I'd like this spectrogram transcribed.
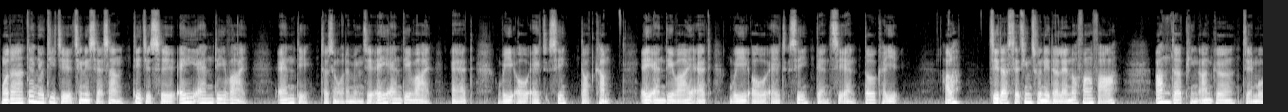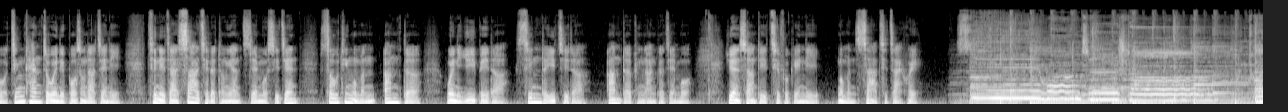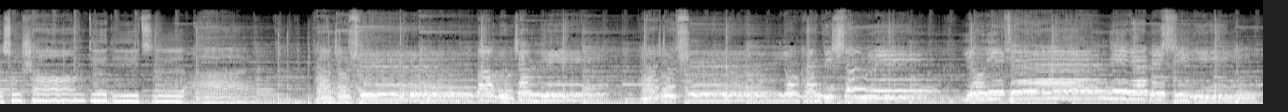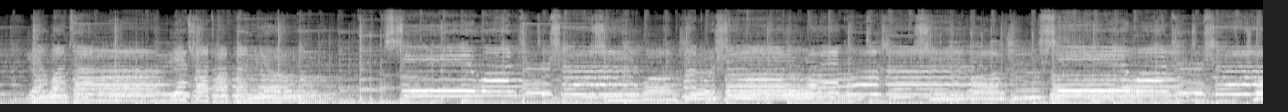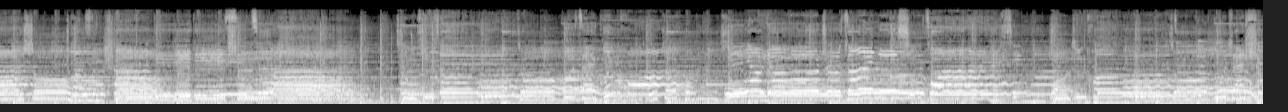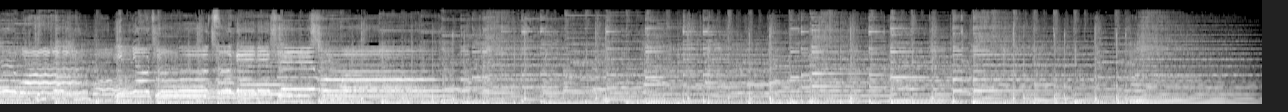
我的电邮地址，请你写上，地址是 a n d y andy，就是我的名字 a n d y at v o h c dot com，a n d y at v o h c 点 c n 都可以。好了，记得写清楚你的联络方法啊。安德平安歌节目今天就为你播送到这里，请你在下一期的同样节目时间收听我们安德为你预备的新的一集的安德平安歌节目。愿上帝赐福给你，我们下期再会。希望之上，感受上帝的慈爱，他就是道路真理，他就是永恒的生命。有一天你也被吸引，仰望他，愿做他朋友。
